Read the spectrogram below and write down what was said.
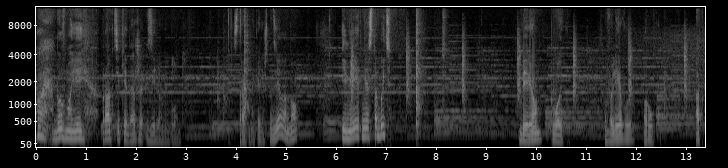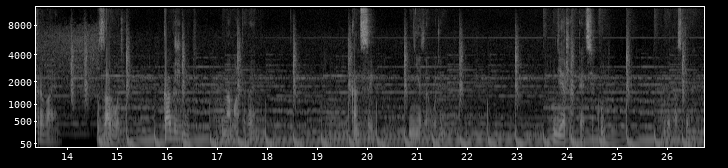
Ой, был в моей практике даже зеленый блонд. Страшное, конечно, дело, но имеет место быть. Берем плойку в левую руку, открываем, заводим, как жгут, наматываем, концы не заводим, держим 5 секунд, вытаскиваем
